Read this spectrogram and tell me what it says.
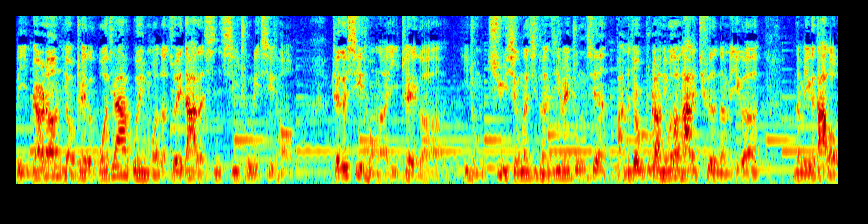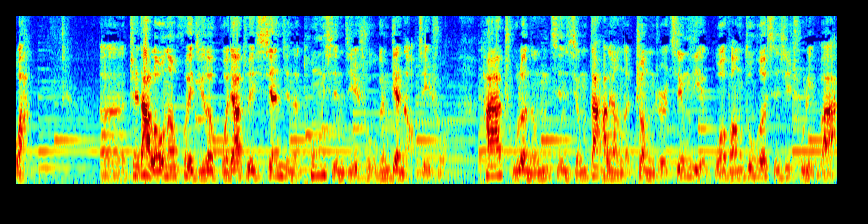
里边呢有这个国家规模的最大的信息处理系统，这个系统呢以这个一种巨型的计算机为中心，反正就是不知道牛到哪里去的那么一个那么一个大楼吧。呃，这大楼呢汇集了国家最先进的通信技术跟电脑技术。它除了能进行大量的政治、经济、国防综合信息处理外，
